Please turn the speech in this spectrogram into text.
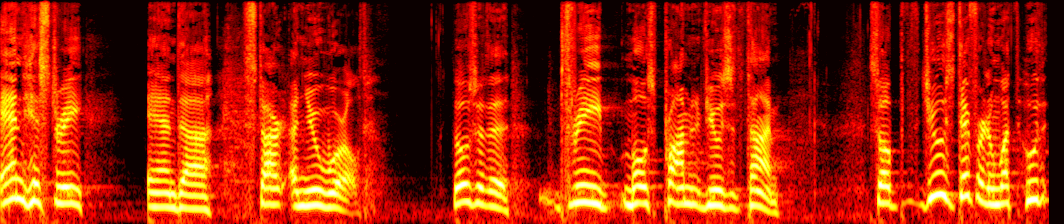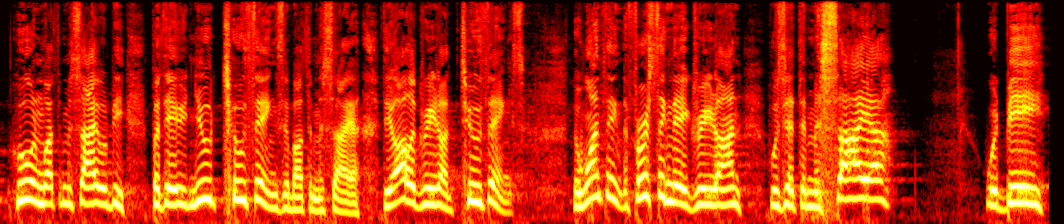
end history and uh, start a new world. Those are the three most prominent views at the time. So Jews differed in what, who, who and what the Messiah would be, but they knew two things about the Messiah. They all agreed on two things. The one thing, the first thing they agreed on was that the Messiah would be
